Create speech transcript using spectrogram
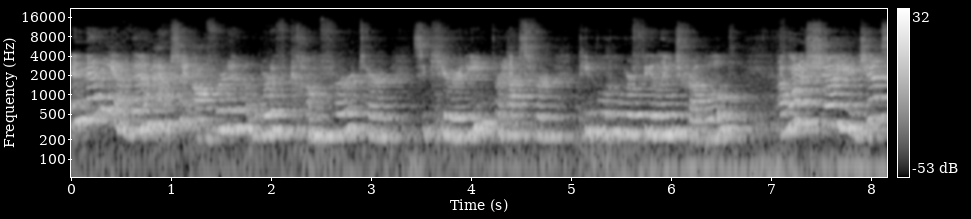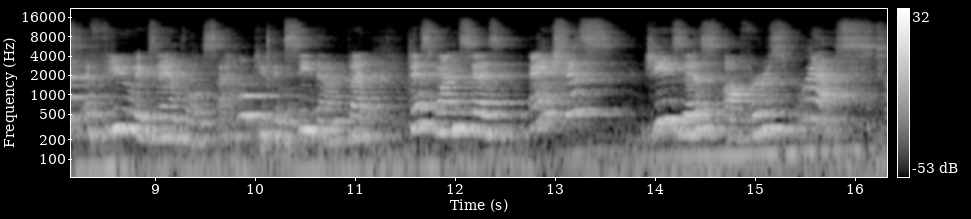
And many of them actually offered a word of comfort or security, perhaps for people who were feeling troubled. I want to show you just a few examples. I hope you can see them, but this one says, Anxious, Jesus offers rest.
